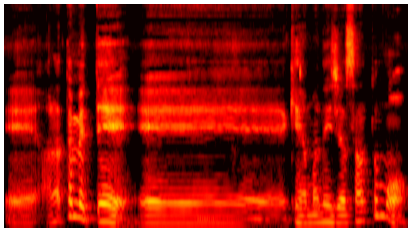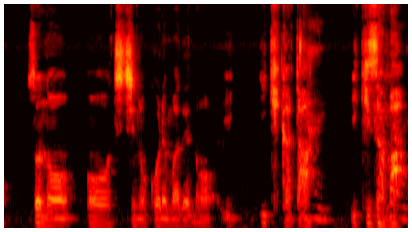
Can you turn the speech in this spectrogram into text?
えー、改めて、えー、ケアマネージャーさんとも、その、父のこれまでの生き方、はい、生き様、はい、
